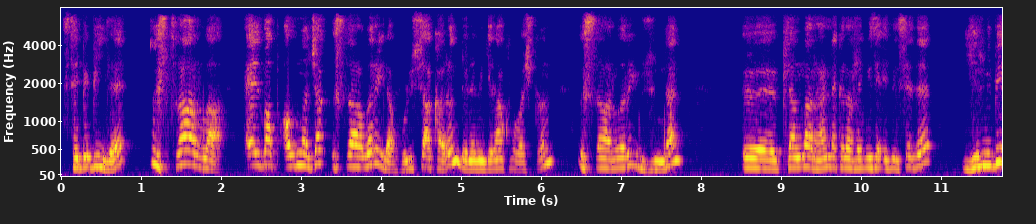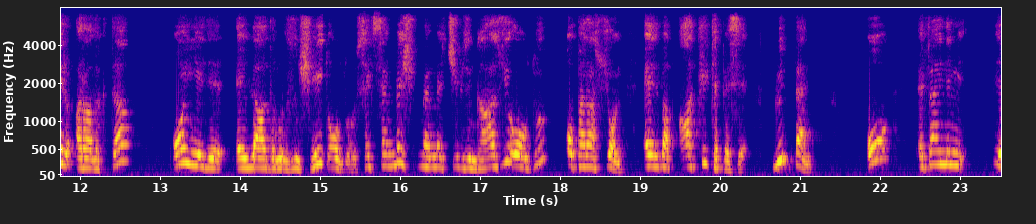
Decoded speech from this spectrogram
sebebiyle ısrarla Elbap alınacak ısrarlarıyla Hulusi Akar'ın dönemin Genelkurmay Başkanı'nın ısrarları yüzünden e, planlar her ne kadar revize edilse de 21 Aralık'ta 17 evladımızın şehit olduğu, 85 Mehmetçiğimizin gazi olduğu operasyon Elbap Akil Tepesi. Lütfen o efendim e,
